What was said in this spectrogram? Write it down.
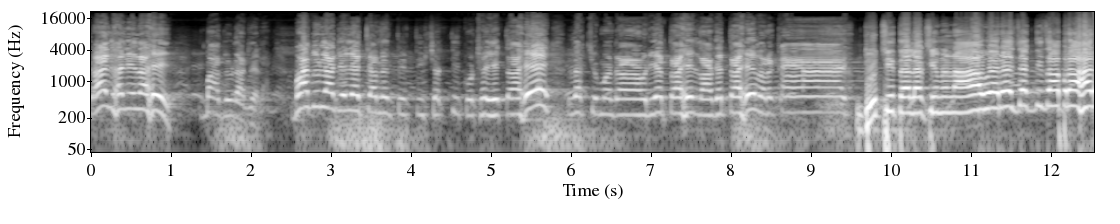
काय झालेला आहे? बाजूला गेला. बाजूला गेल्याच्यानंतर ती शक्ती कुठे येत आहे? लक्ष्मणरावर येत आहे लागत आहे बरं काय दूषित लक्ष्मणावर शक्तीचा प्रहार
